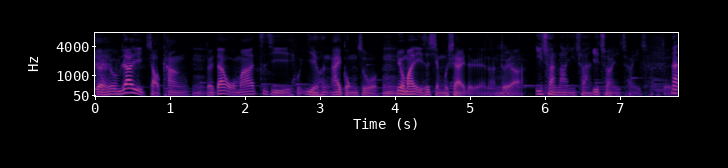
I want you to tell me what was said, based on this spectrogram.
对我们家里小康，嗯，对，但我妈自己也很爱工作，嗯，因为我妈也是闲不下来的人啊，对啊，遗传啦，遗传，遗传，遗传，遗传。对，那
